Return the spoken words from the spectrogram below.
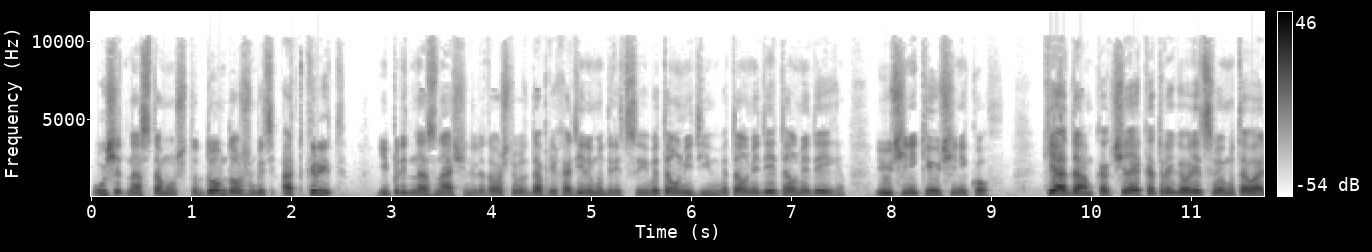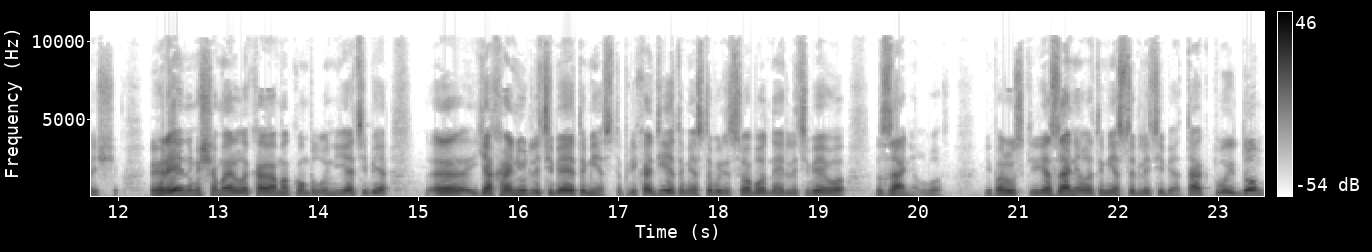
учит нас тому, что дом должен быть открыт и предназначен для того, чтобы туда приходили мудрецы, в Талмидим, в Талмидей Талмидейген, и ученики учеников. Киадам, как человек, который говорит своему товарищу, Рейна Мишамер Лакарамаком я тебе, э, я храню для тебя это место. Приходи, это место будет свободно, я для тебя его занял. Вот. И по-русски, я занял это место для тебя. Так твой дом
